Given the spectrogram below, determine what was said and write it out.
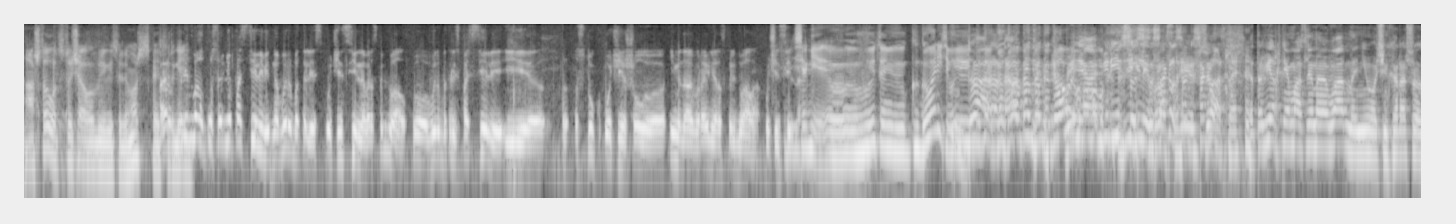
А что вот стучало в двигателе, можете сказать, а Сергей? Распредвал, просто у него постели, видно, выработались очень сильно в распредвал. Выработались постели, и э, стук очень шел э, именно в районе распредвала, очень сильно. Сергей, вы это говорите, вы да, да, да, головой меня опередили просто. Согласны. Это верхняя масляная ванна не очень хорошо.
